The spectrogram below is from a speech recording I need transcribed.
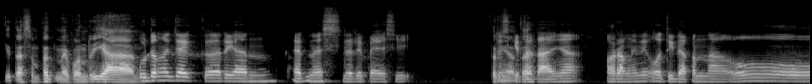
kita sempet nelpon Rian. Udah ngecek ke Rian Ernest dari PSI terus ternyata? kita tanya orang ini oh tidak kenal. Oh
